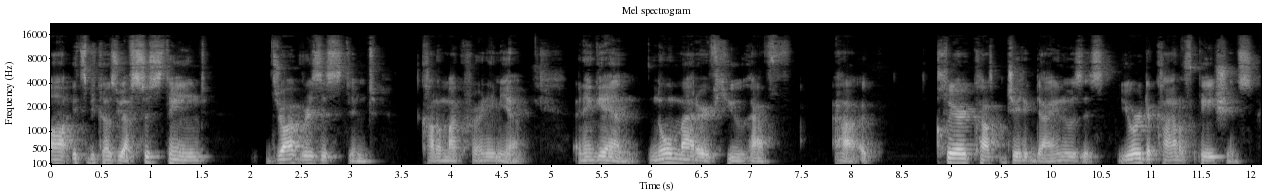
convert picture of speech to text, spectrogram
uh, it's because you have sustained drug-resistant chylomicronemia. And again, no matter if you have uh, a clear cut genetic diagnosis, you're the kind of patients,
